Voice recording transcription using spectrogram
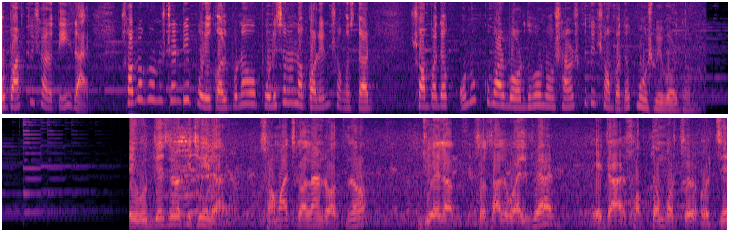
ও পার্থসারথী রায়। সমগ্র অনুষ্ঠানটি পরিকল্পনা ও পরিচালনা করেন সংস্থার সম্পাদক অনুপ কুমার বর্ধন ও সাংস্কৃতিক সম্পাদক মৌসুমী বর্ধন। এই উদ্দেশ্য কিছুই না। সমাজ কল্যাণ রত্ন জুয়েল অফ সোশ্যাল ওয়েলফেয়ার, এটা সপ্তম বছর হচ্ছে।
